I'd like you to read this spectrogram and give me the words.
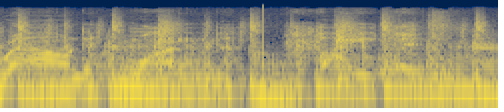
Round one. Fight.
